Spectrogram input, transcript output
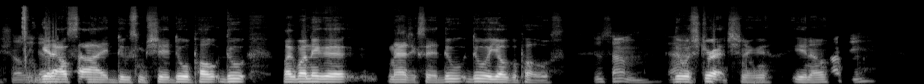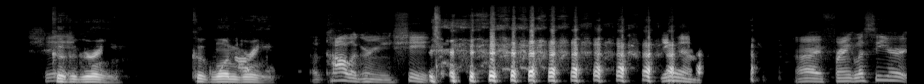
surely Get does. outside, do some shit, do a pose, do like my nigga Magic said, do do a yoga pose, do something. do a stretch, nigga. You know. Shit. cook a green, cook one green. a collard green. Shit. Damn. All right, Frank. Let's see your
